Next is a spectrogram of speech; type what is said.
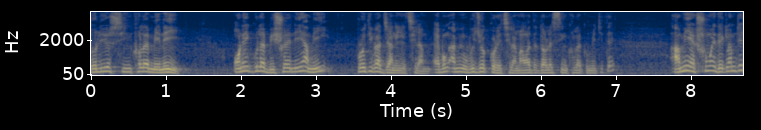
দলীয় শৃঙ্খলা মেনেই অনেকগুলো বিষয় নিয়ে আমি প্রতিবাদ জানিয়েছিলাম এবং আমি অভিযোগ করেছিলাম আমাদের দলের শৃঙ্খলা কমিটিতে। আমি একসময় দেখলাম যে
